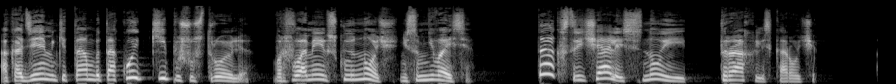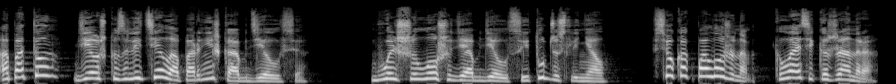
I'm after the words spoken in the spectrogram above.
Академики там бы такой кипиш устроили. Варфоломеевскую ночь, не сомневайся. Так встречались, ну и трахались, короче. А потом девушка залетела, а парнишка обделался. Больше лошади обделался и тут же слинял. Все как положено. Классика жанра.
